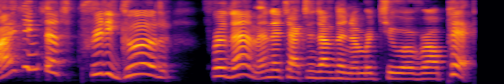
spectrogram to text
I think that's pretty good for them. And the Texans have the number two overall pick.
